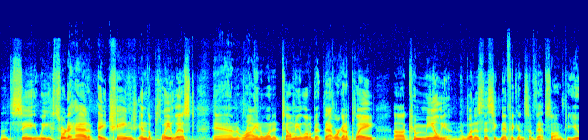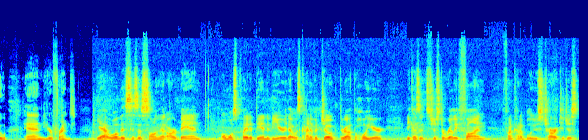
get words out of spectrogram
let's see. We sort of had a change in the playlist, and Ryan wanted to tell me a little bit that we're going to play uh, Chameleon. And what is the significance of that song to you and your friends? Yeah, well, this is a song that our band almost played at the end of the year that was kind of a joke throughout the whole year because it's just a really fun, fun kind of blues chart to just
